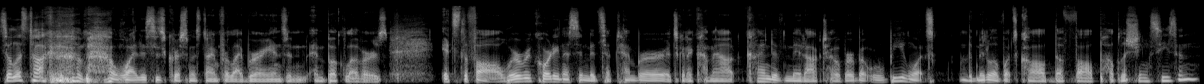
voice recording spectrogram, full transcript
So let's talk about why this is Christmas time for librarians and, and book lovers. It's the fall. We're recording this in mid September. It's going to come out kind of mid October, but we'll be in what's the middle of what's called the fall publishing season.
